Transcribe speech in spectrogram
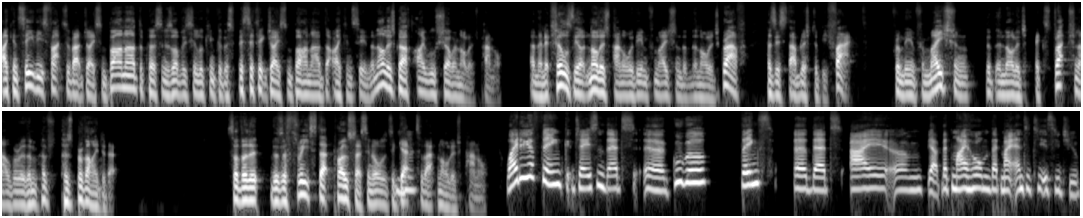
I can see these facts about Jason Barnard. The person is obviously looking for the specific Jason Barnard that I can see in the knowledge graph. I will show a knowledge panel. And then it fills the knowledge panel with the information that the knowledge graph has established to be fact from the information that the knowledge extraction algorithm have, has provided it. So that there's a three-step process in order to get mm-hmm. to that knowledge panel. Why do you think, Jason, that uh, Google thinks uh, that I, um, yeah, that my home, that my entity is YouTube?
